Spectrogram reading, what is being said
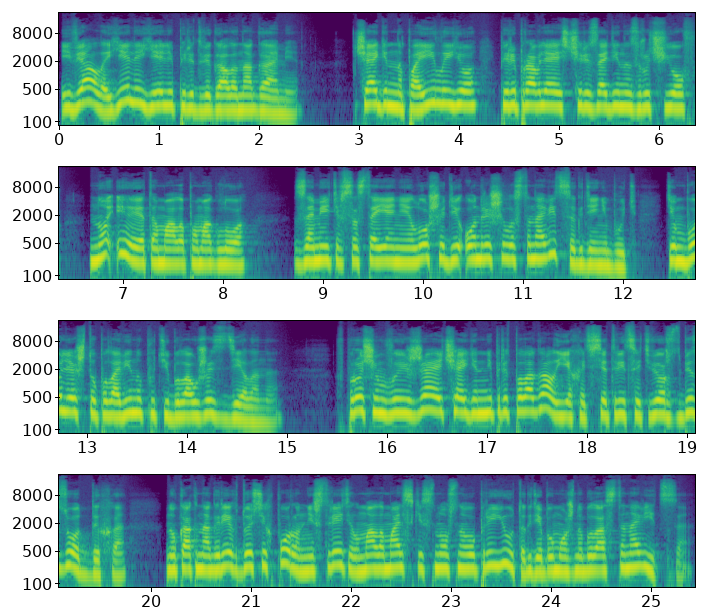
и вяло, еле-еле передвигала ногами. Чагин напоил ее, переправляясь через один из ручьев, но и это мало помогло. Заметив состояние лошади, он решил остановиться где-нибудь, тем более, что половина пути была уже сделана. Впрочем, выезжая, Чайгин не предполагал ехать все 30 верст без отдыха, но как на грех до сих пор он не встретил маломальски сносного приюта, где бы можно было остановиться.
